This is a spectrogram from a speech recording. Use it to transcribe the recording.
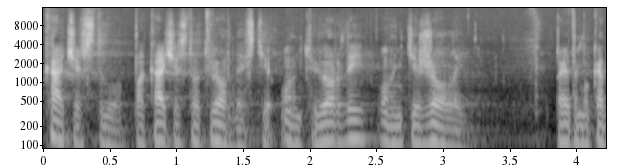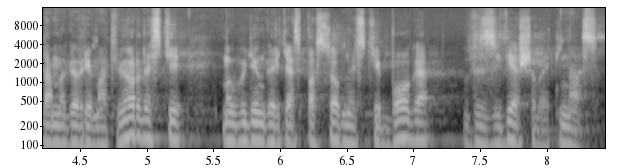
качеству, по качеству твердости. Он твердый, он тяжелый. Поэтому, когда мы говорим о твердости, мы будем говорить о способности Бога взвешивать нас.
